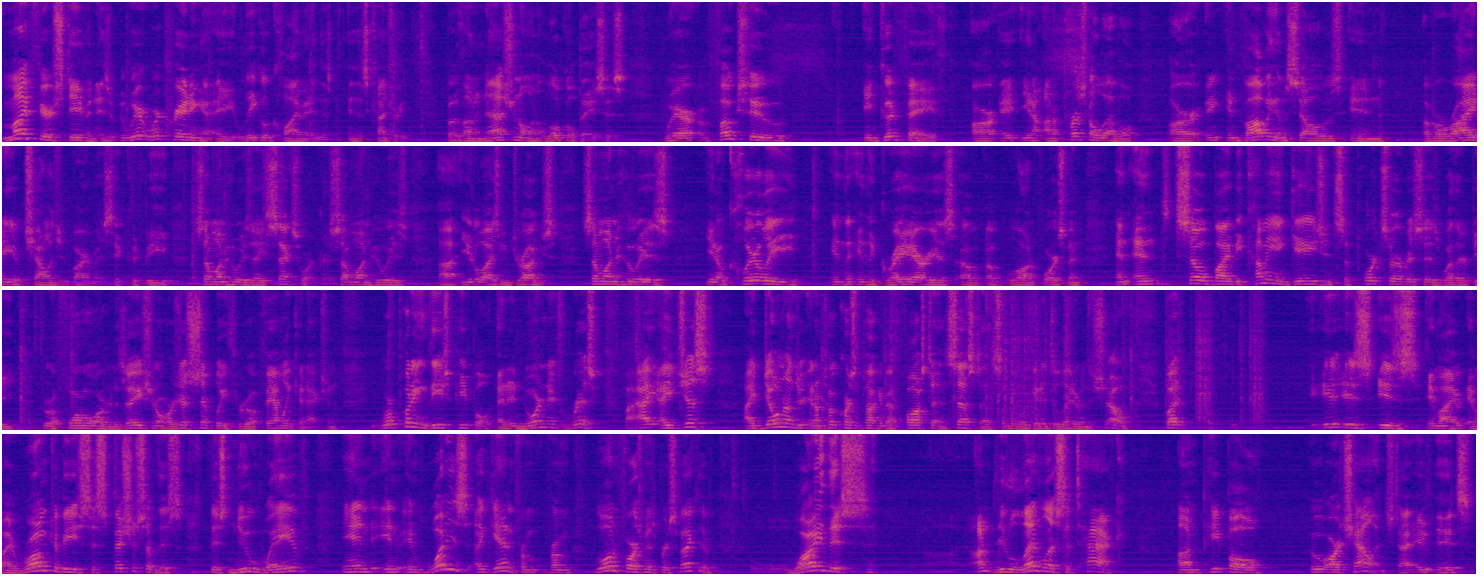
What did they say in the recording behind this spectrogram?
My fear, Steven, is we're, we're creating a, legal climate in this in this country both on a national and a local basis, where folks who, in good faith, are you know on a personal level are involving themselves in a variety of challenge environments. It could be someone who is a sex worker, someone who is uh, utilizing drugs, someone who is you know clearly in the in the gray areas of, of law enforcement. And, and so by becoming engaged in support services, whether it be through a formal organization or just simply through a family connection, we're putting these people at inordinate risk. I, I just, I don't under, and I'm, of course I'm talking about FOSTA and SESTA, something we'll get into later in the show, but is, is, am I, am I wrong to be suspicious of this, this new wave? And, in and what is, again, from, from law enforcement's perspective, why this uh, relentless attack on people who are challenged? it, it's,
